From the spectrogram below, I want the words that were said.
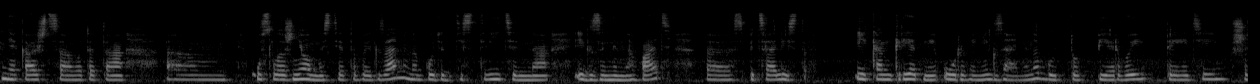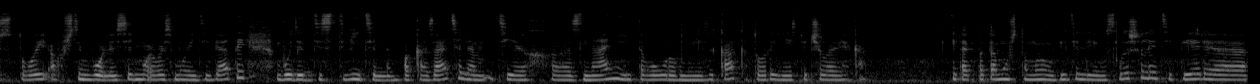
мне кажется, вот эта э, усложненность этого экзамена будет действительно экзаменовать э, специалистов. И конкретный уровень экзамена, будь то первый, третий, шестой, а уж тем более седьмой, восьмой и девятый, будет действительным показателем тех э, знаний и того уровня языка, который есть у человека. Итак, потому что мы увидели и услышали, теперь э,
